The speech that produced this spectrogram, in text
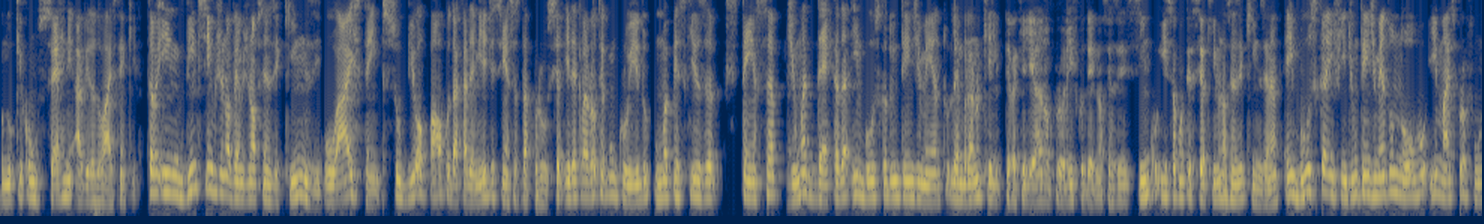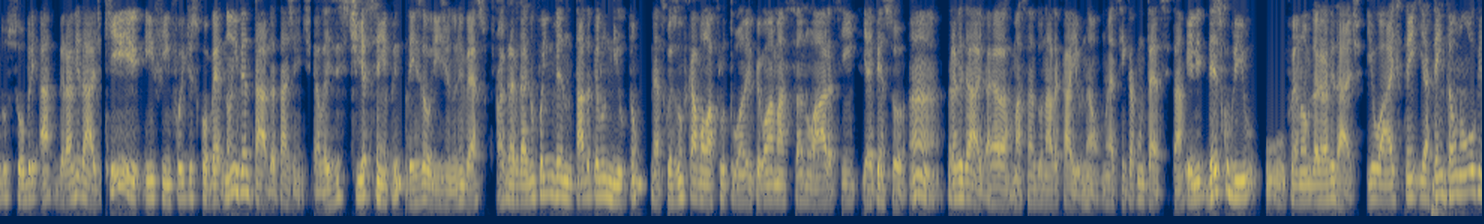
no que concerne a vida do Einstein aqui. Então, em 25 de novembro de 1915, o Einstein subiu ao palco da Academia de Ciências da Prússia e declarou ter concluído uma pesquisa extensa de uma década em busca do entendimento. Lembrando que ele teve aquele ano prolífico dele, 1905, e isso aconteceu aqui em 1915, né? Em busca, enfim, de um entendimento novo e mais profundo sobre a gravidade, que, enfim, foi descoberta, não inventada, tá, gente? Ela existia sempre, desde a origem do universo. A gravidade não foi inventada pelo Newton, né? As coisas não ficavam lá flutuando, ele pegou uma maçã no ar assim, e aí pensou, ah, gravidade. Aí a maçã do nada caiu. Não, não é assim que acontece, tá? Ele descobriu o fenômeno da gravidade. E o Einstein, e até então não houve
